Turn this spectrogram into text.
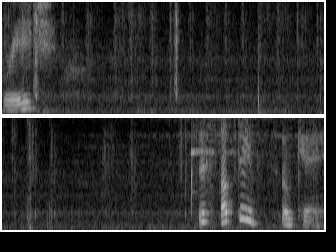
bridge. This update's okay.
